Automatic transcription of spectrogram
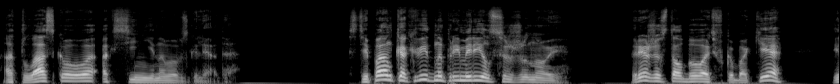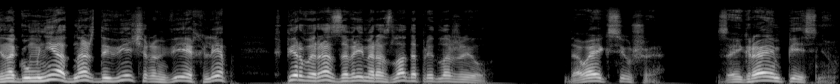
от ласкового Аксиньиного взгляда. Степан, как видно, примирился с женой. Реже стал бывать в кабаке, и на гумне однажды вечером, вея хлеб, в первый раз за время разлада предложил. «Давай, Ксюша, заиграем песню».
